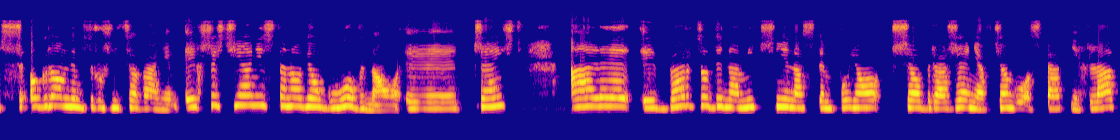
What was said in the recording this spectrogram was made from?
z ogromnym zróżnicowaniem. Y, chrześcijanie stanowią główną część, ale bardzo dynamicznie następują przeobrażenia w ciągu ostatnich lat.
